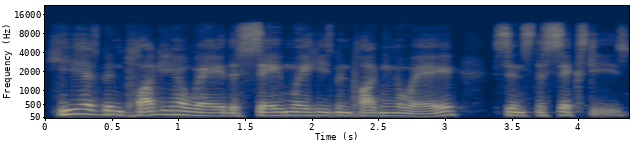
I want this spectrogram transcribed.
He has been plugging away the same way he's been plugging away since the 60s.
